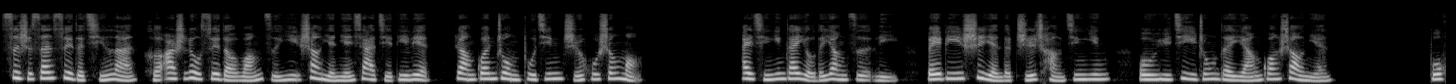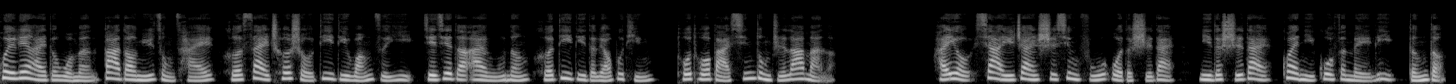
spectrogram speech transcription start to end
四十三岁的秦岚和二十六岁的王子异上演年下姐弟恋。让观众不禁直呼生猛。爱情应该有的样子里，baby 饰演的职场精英，偶遇记忆中的阳光少年，不会恋爱的我们，霸道女总裁和赛车手弟弟王子异，姐姐的爱无能和弟弟的聊不停，妥妥把心动值拉满了。还有下一站是幸福，我的时代，你的时代，怪你过分美丽等等。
